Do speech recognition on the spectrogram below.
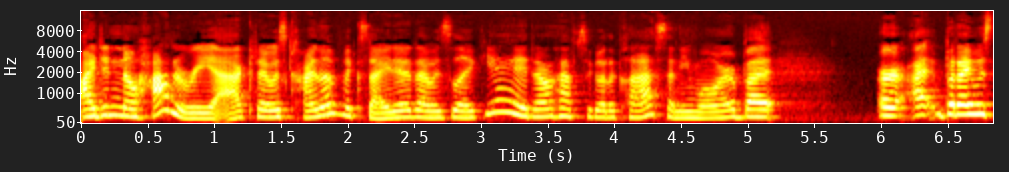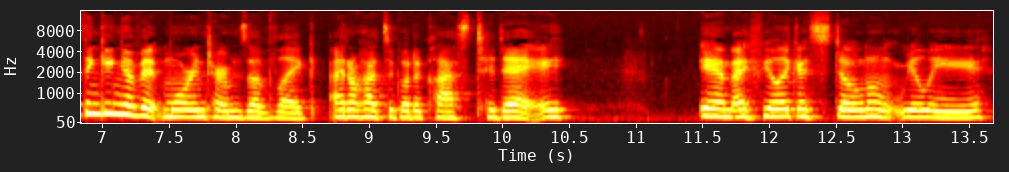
I didn't know how to react. I was kind of excited. I was like, "Yay, I don't have to go to class anymore." But or I but I was thinking of it more in terms of like I don't have to go to class today and I feel like I still don't really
